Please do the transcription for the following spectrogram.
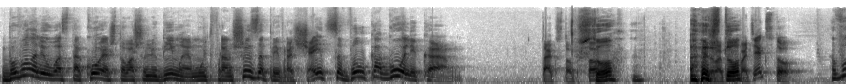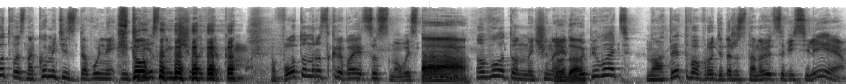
Бывало ли у вас такое, что ваша любимая мультфраншиза превращается в алкоголика? Так, стоп, Что? стоп. Это вообще Что? по тексту? Вот вы знакомитесь с довольно Что? интересным человеком. Вот он раскрывается с новой стороны. Вот он начинает Ну да. выпивать, но от этого вроде даже становится веселее.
